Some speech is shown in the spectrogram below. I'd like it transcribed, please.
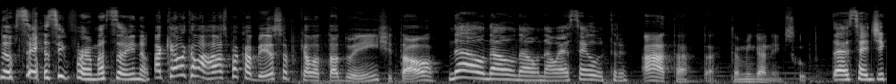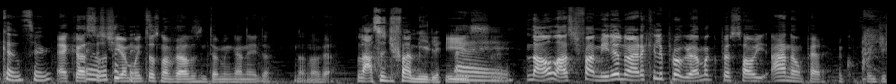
Não sei essa informação aí, não. Aquela que ela raspa a cabeça porque ela tá doente e tal. Não, não, não, não. Essa é outra. Ah, tá, tá. Então me enganei, desculpa. Essa é de câncer. É que eu É assistia coisa. muitas novelas, então me enganei da, da novela. Laço de família. Isso. É. Não, Laço de Família não era aquele programa que o pessoal ia... Ah, não, pera, me confundi.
